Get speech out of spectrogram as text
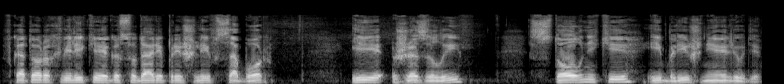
в которых великие государи пришли в собор, и жезлы, столники и ближние люди.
